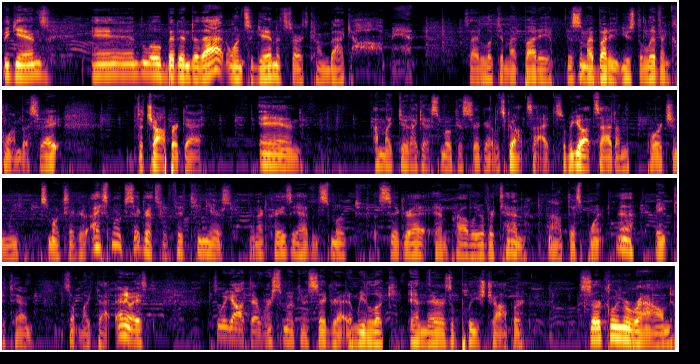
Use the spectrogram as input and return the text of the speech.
begins and a little bit into that, once again, it starts coming back. Oh, man. So I looked at my buddy. This is my buddy that used to live in Columbus, right? The chopper guy. And I'm like, dude, I gotta smoke a cigarette. Let's go outside. So we go outside on the porch and we smoke cigarettes. I smoked cigarettes for 15 years. Isn't that crazy? I haven't smoked a cigarette in probably over 10 now at this point. Eh, 8 to 10, something like that. Anyways, so we got there, we're smoking a cigarette, and we look, and there's a police chopper circling around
